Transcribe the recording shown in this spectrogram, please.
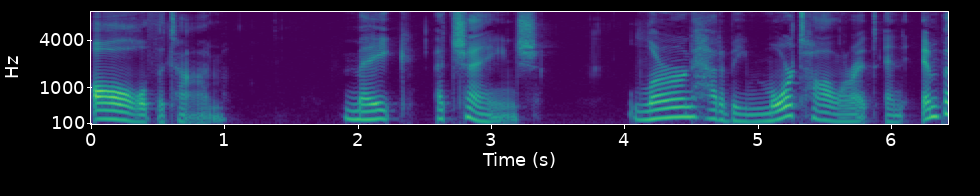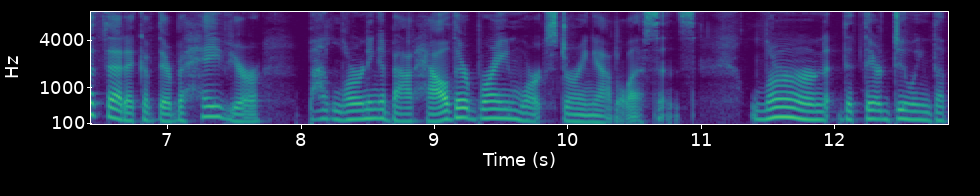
all the time. Make a change. Learn how to be more tolerant and empathetic of their behavior by learning about how their brain works during adolescence. Learn that they're doing the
